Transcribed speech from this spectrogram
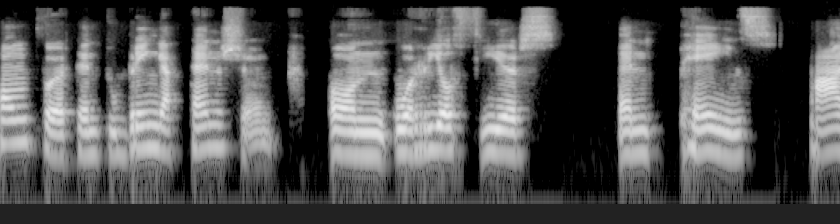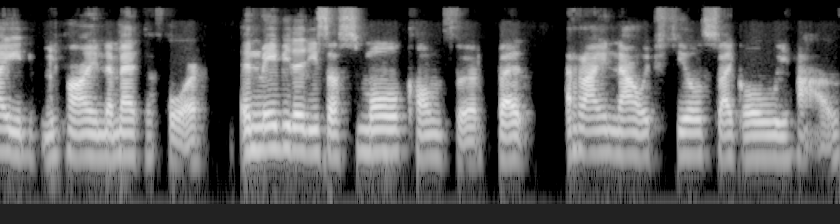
comfort and to bring attention on what real fears and pains hide behind a metaphor. And maybe that is a small comfort, but right now it feels like all we have.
